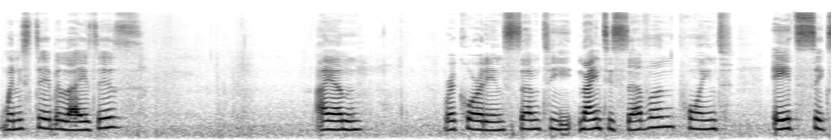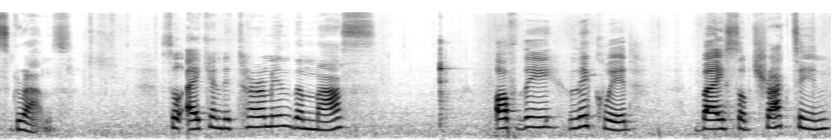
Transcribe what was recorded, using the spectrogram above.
When it stabilizes, I am recording 70, 97.86 grams. So I can determine the mass of the liquid by subtracting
